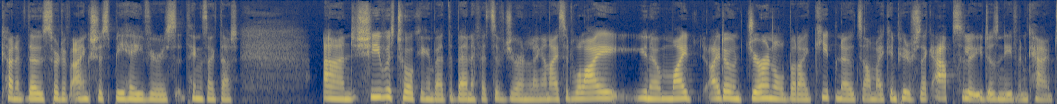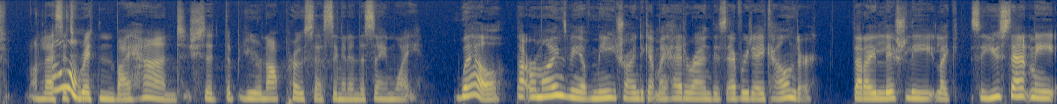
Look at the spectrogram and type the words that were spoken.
kind of those sort of anxious behaviors, things like that. And she was talking about the benefits of journaling, and I said, "Well, I, you know, my I don't journal, but I keep notes on my computer." She's like, "Absolutely doesn't even count unless it's Oh. written by hand." She said that you're not processing it in the same way. Well, that reminds me of me trying to get my head around this everyday calendar that I literally like. So you sent me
